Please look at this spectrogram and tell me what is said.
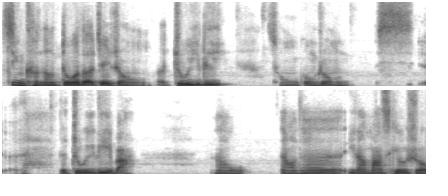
尽可能多的这种注意力，从公众的注意力吧。然后，然后他伊朗马斯克又说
